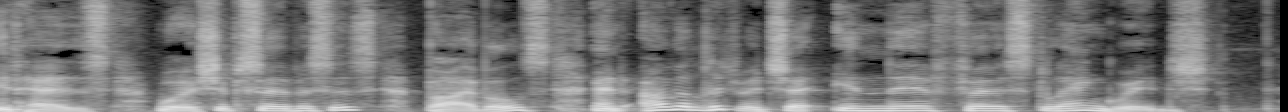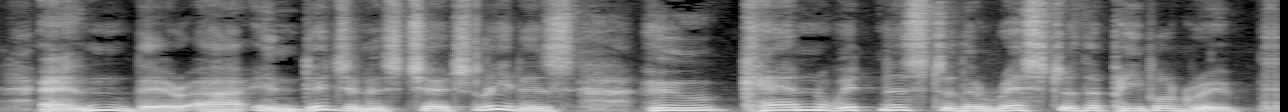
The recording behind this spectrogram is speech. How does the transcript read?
It has worship services, Bibles, and other literature in their first language. And there are indigenous church leaders who can witness to the rest of the people group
